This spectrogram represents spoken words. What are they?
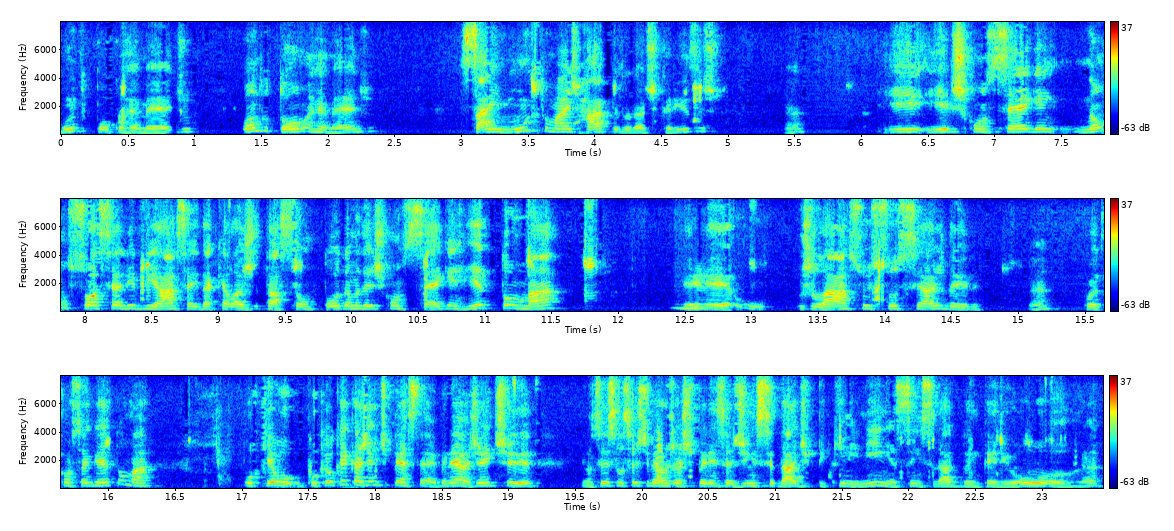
muito pouco remédio. Quando toma remédio, sai muito mais rápido das crises, né? E, e, eles conseguem não só se aliviar, sair daquela agitação toda, mas eles conseguem retomar é, o, os laços sociais dele, né? Conseguem retomar. Porque, porque o que, que a gente percebe, né? A gente não sei se vocês tiveram já experiência de ir em cidade pequenininha, assim, cidade do interior, né?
